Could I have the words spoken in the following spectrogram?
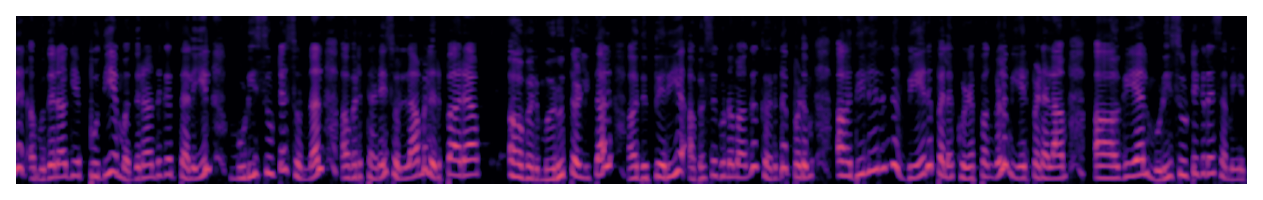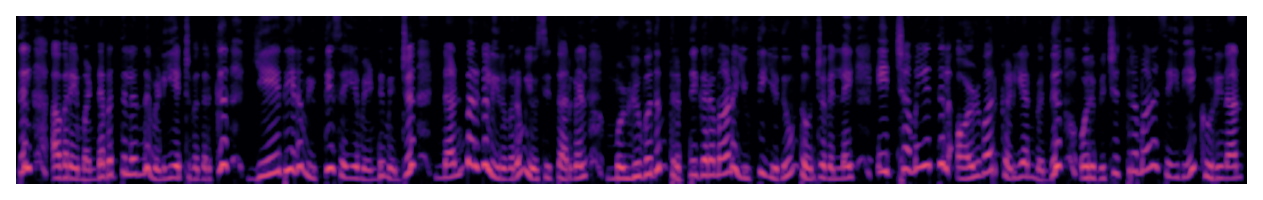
சேந்தன் அமுதனாகிய புதிய மதுராந்தகர் தலையில் முடிசூட்ட சொன்னால் அவர் தடை சொல்லாமல் இருப்பாரா? அவர் மறுத்தளித்தால் அது பெரிய அபசகுணமாக கருதப்படும். அதிலிருந்து வேறு பல குழப்பங்களும் ஏற்படலாம். ஆகையால் முடிசூட்டுகிற சமயத்தில் அவரை மண்டபத்திலிருந்து வெளியேற்றுவதற்கு ஏதேனும் யுக்தி செய்ய வேண்டும் என்று நண்பர்கள் இருவரும் யோசித்தார்கள். முழுவதும் திருப்திகரமான யுக்தி எதுவும் தோன்றவில்லை. இச்சமயத்தில் ஆழ்வார்க்கடியான் வந்து ஒரு விசித்திரமான செய்தியை கூறினான்.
